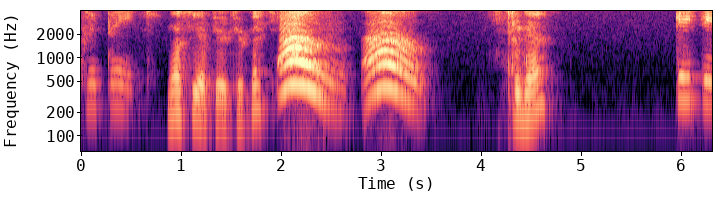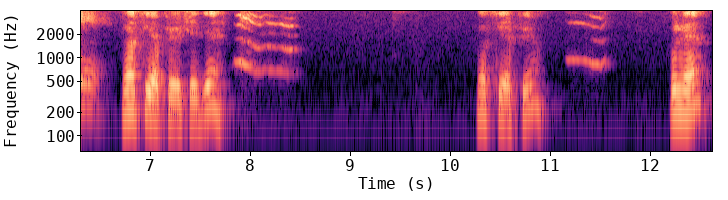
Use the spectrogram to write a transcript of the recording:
Köpek. Nasıl yapıyor köpek? Oh! Oh! Bu ne? Kedi. Nasıl yapıyor kedi? Nasıl yapıyor? Bu ne?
